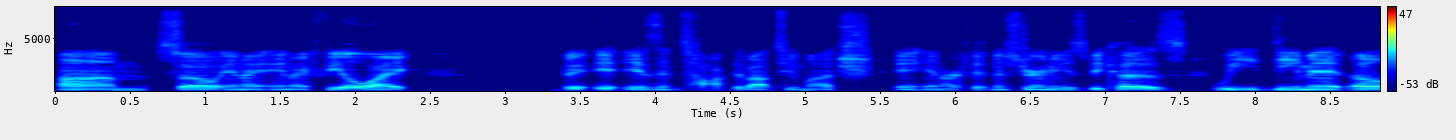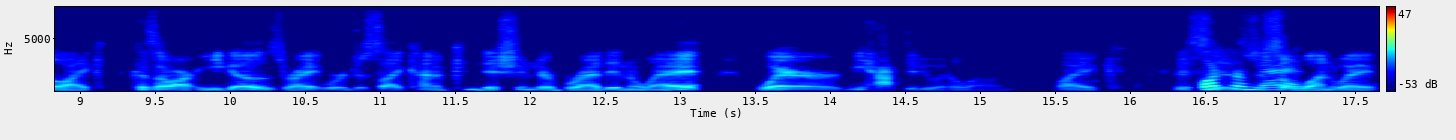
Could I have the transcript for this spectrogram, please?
Um so and I and I feel like it isn't talked about too much in, in, our fitness journeys because we deem it oh like because of our egos right we're just like kind of conditioned or bred in a way where we have to do it alone like this or is just men. a one way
